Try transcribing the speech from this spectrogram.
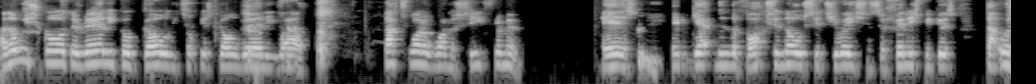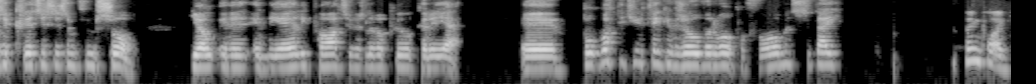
I know he scored a really good goal. He took his goal really well. That's what I want to see from him. Is him getting in the box in those situations to finish because that was a criticism from some, you know, in in the early part of his Liverpool career. Um, but what did you think of his overall performance today? I think like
